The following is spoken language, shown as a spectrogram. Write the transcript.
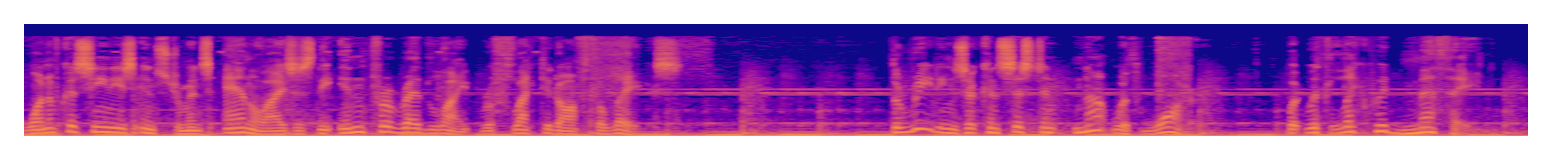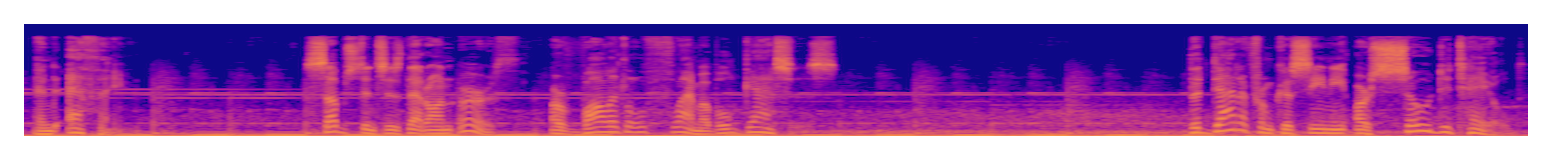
one of Cassini's instruments analyzes the infrared light reflected off the lakes. The readings are consistent not with water, but with liquid methane and ethane, substances that on Earth are volatile flammable gases. The data from Cassini are so detailed,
